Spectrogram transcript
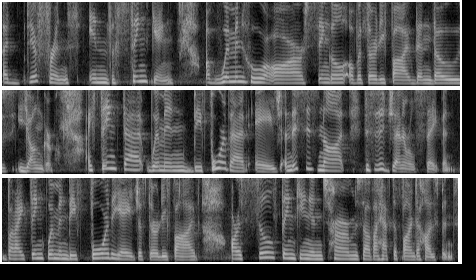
a difference in the thinking of women who are single over 35 than those younger. I think that women before that age, and this is not, this is a general statement, but I think women before the age of 35 are still thinking in terms of, I have to find a husband.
